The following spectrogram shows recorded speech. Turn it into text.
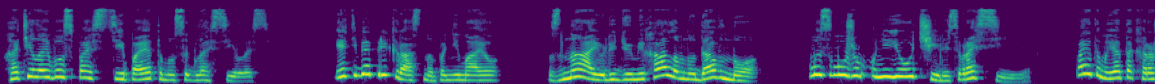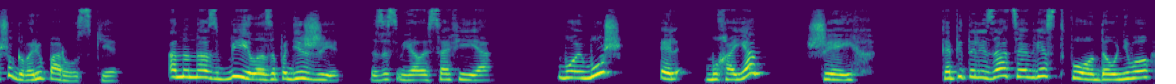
Хотела его спасти, поэтому согласилась. Я тебя прекрасно понимаю. Знаю Лидию Михайловну давно. Мы с мужем у нее учились в России. Поэтому я так хорошо говорю по-русски. Она нас била за падежи, — засмеялась София. Мой муж, Эль Мухаян, шейх. Капитализация инвестфонда у него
